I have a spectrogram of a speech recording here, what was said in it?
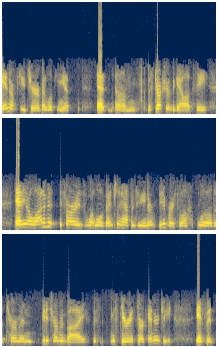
and our future by looking at at um, the structure of the galaxy. And you know, a lot of it, as far as what will eventually happen to the universe, will will determine be determined by this mysterious dark energy. If it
